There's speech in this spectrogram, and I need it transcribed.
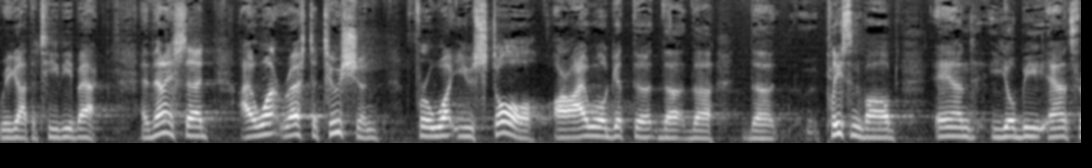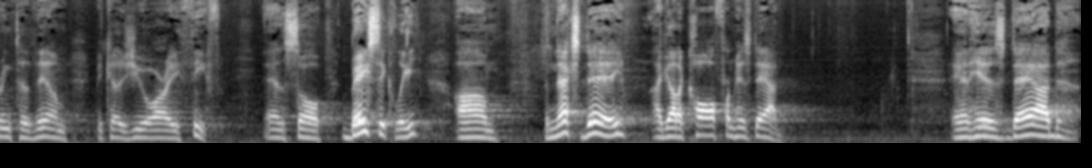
We got the TV back. And then I said, I want restitution for what you stole, or I will get the, the, the, the police involved and you'll be answering to them because you are a thief. And so basically, um, the next day, I got a call from his dad. And his dad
